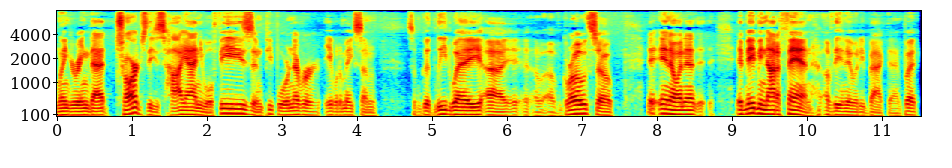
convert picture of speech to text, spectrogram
lingering, that charge these high annual fees, and people were never able to make some some good leadway uh, of growth. So, you know, and it, it, made me not a fan of the annuity back then. But,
